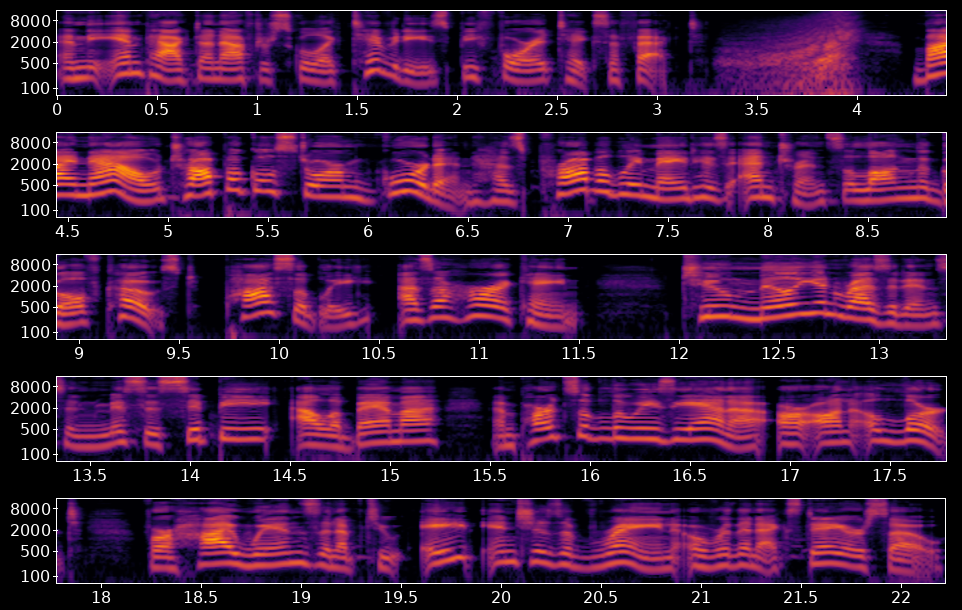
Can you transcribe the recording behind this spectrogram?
and the impact on after school activities before it takes effect. By now, Tropical Storm Gordon has probably made his entrance along the Gulf Coast, possibly as a hurricane. Two million residents in Mississippi, Alabama, and parts of Louisiana are on alert for high winds and up to eight inches of rain over the next day or so.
